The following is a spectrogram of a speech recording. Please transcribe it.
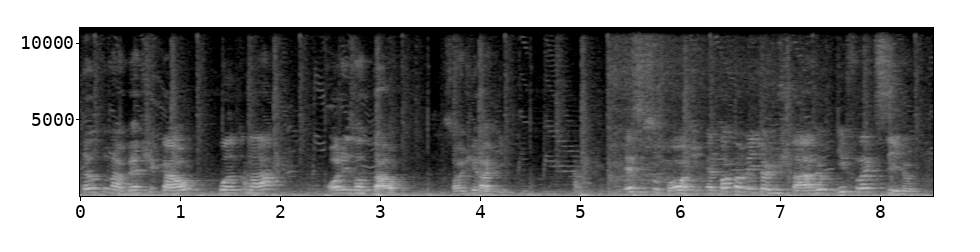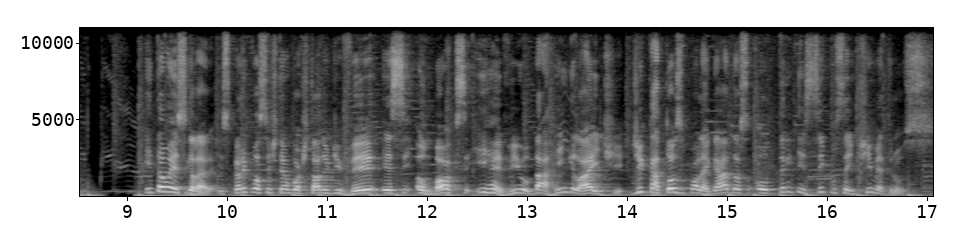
tanto na vertical quanto na horizontal. Só girar aqui. Esse suporte é totalmente ajustável e flexível. Então é isso, galera. Espero que vocês tenham gostado de ver esse unboxing e review da Ring Light de 14 polegadas ou 35 centímetros.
